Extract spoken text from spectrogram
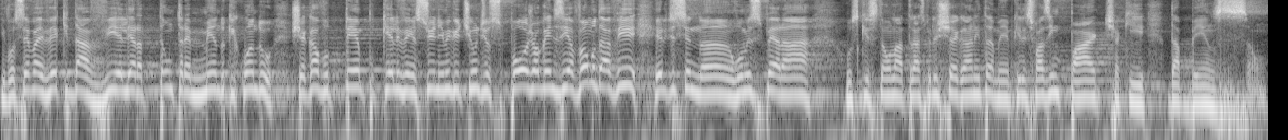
E você vai ver que Davi ele era tão tremendo que quando chegava o tempo que ele vencia o inimigo e tinha um despojo, alguém dizia: Vamos, Davi. Ele disse: Não, vamos esperar os que estão lá atrás para eles chegarem também, porque eles fazem parte aqui da bênção.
